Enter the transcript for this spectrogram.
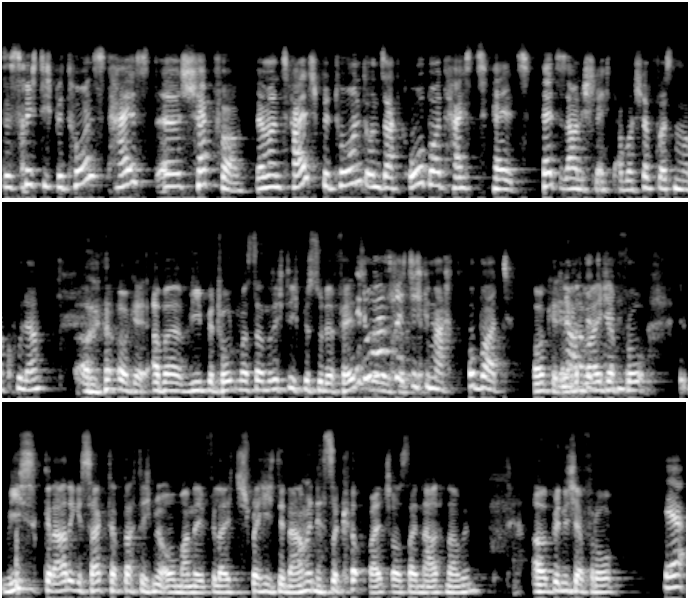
das richtig betonst, heißt äh, Schöpfer. Wenn man es falsch betont und sagt Obot, heißt es Fels. Fels ist auch nicht schlecht, aber Schöpfer ist nochmal cooler. Okay, aber wie betont man es dann richtig? Bist du der Fels? Du hast richtig gemacht. Obot. Okay, genau, ja, da war ich ja froh. Wie ich es gerade gesagt habe, dachte ich mir, oh Mann, ey, vielleicht spreche ich den Namen jetzt sogar falsch aus, deinen Nachnamen. Aber bin ich ja froh, ja.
